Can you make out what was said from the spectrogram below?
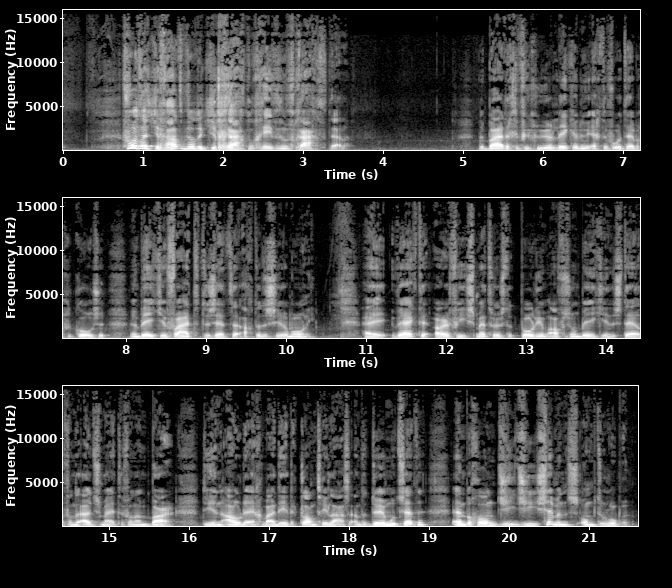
Voordat je gaat, wil ik je graag nog even een vraag stellen. De baardige figuur leek er nu echter voor te hebben gekozen een beetje vaart te zetten achter de ceremonie. Hij werkte Arvy Smethurst het podium af, zo'n beetje in de stijl van de uitsmijter van een bar, die een oude en gewaardeerde klant helaas aan de deur moet zetten, en begon G.G. Simmons om te roepen.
